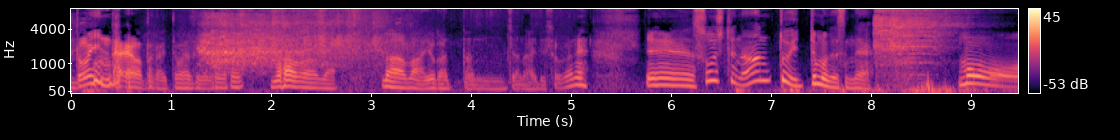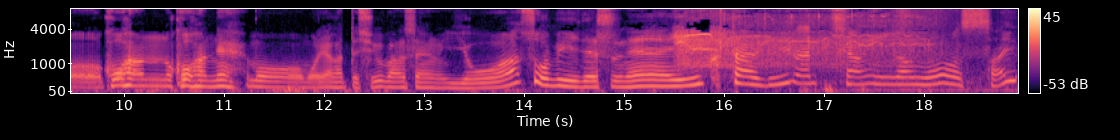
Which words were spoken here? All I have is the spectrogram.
ひどいんだよとか言ってましたけど、ね、まあまあまあ、まあまあ良かったんじゃないでしょうかね。えー、そしてなんといってもですね、もう、後半の後半ね、もう盛り上がって終盤戦、夜遊びですね。生田リラちゃんがもう最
